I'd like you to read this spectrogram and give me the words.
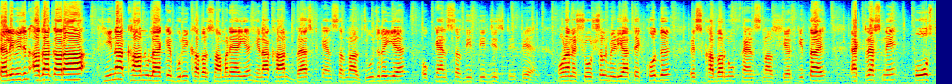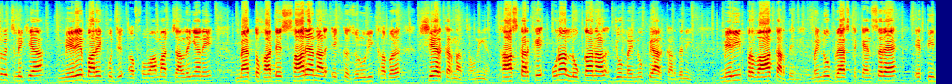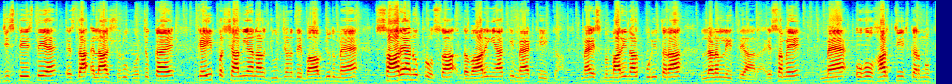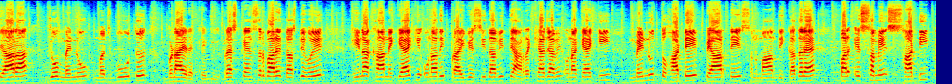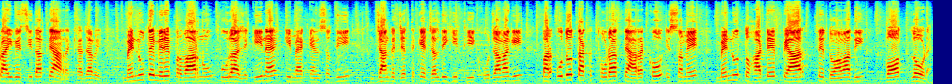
Television ਅਦਾਕਾਰਾ ਹੀਨਾ ਖਾਨ ਨੂੰ ਲੈ ਕੇ ਬੁਰੀ ਖਬਰ ਸਾਹਮਣੇ ਆਈ ਹੈ। ਹੀਨਾ ਖਾਨ ਬ੍ਰੈਸਟ ਕੈਂਸਰ ਨਾਲ ਜੂਝ ਰਹੀ ਹੈ। ਉਹ ਕੈਂਸਰ ਦੀ ਤੀਜੀ ਸਟੇਜ ਤੇ ਹੈ। ਉਹਨਾਂ ਨੇ ਸੋਸ਼ਲ ਮੀਡੀਆ ਤੇ ਖੁਦ ਇਸ ਖਬਰ ਨੂੰ ਫੈਨਸ ਨਾਲ ਸ਼ੇਅਰ ਕੀਤਾ ਹੈ। ਐਕਟਰੈਸ ਨੇ ਪੋਸਟ ਵਿੱਚ ਲਿਖਿਆ, ਮੇਰੇ ਬਾਰੇ ਕੁਝ ਅਫਵਾਹਾਂ ਚੱਲ ਰਹੀਆਂ ਨੇ। ਮੈਂ ਤੁਹਾਡੇ ਸਾਰਿਆਂ ਨਾਲ ਇੱਕ ਜ਼ਰੂਰੀ ਖਬਰ ਸ਼ੇਅਰ ਕਰਨਾ ਚਾਹੁੰਦੀ ਹਾਂ। ਖਾਸ ਕਰਕੇ ਉਹਨਾਂ ਲੋਕਾਂ ਨਾਲ ਜੋ ਮੈਨੂੰ ਪਿਆਰ ਕਰਦੇ ਨੇ। ਮੇਰੀ ਪਰਵਾਹ ਕਰਦੇ ਨੇ। ਮੈਨੂੰ ਬ੍ਰੈਸਟ ਕੈਂਸਰ ਹੈ। ਇਹ ਤੀਜੀ ਸਟੇਜ ਤੇ ਹੈ। ਇਸ ਦਾ ਇਲਾਜ ਸ਼ੁਰੂ ਹੋ ਚੁੱਕਾ ਹੈ। ਕਈ ਪਰੇਸ਼ਾਨੀਆਂ ਨਾਲ ਜੂਝਣ ਦੇ ਬਾਵਜੂਦ ਮੈਂ ਸਾਰਿਆਂ ਨੂੰ ਭਰੋਸਾ ਦਿਵਾ ਰਹੀ ਹਾਂ ਕਿ ਮੈਂ ਠੀਕ ਹਾਂ। ਮੈਂ ਇਸ ਬਿਮਾਰੀ ਨਾਲ ਪੂਰੀ ਤਰ੍ਹਾਂ ਲੜਨ ਲਈ ਤਿਆਰ ਹਾਂ। ਇਸ ਸਮੇਂ ਮੈਂ ਉਹ ਹਰ ਚੀਜ਼ ਕਰਨ ਨੂੰ ਤਿਆਰ ਹਾਂ ਜੋ ਮੈਨੂੰ ਮਜ਼ਬੂਤ ਬਣਾਏ ਰੱਖੇਗੀ। ਬ੍ਰੈਸਟ ਕੈਂਸਰ ਬਾਰੇ ਦੱਸਦੇ ਹੋਏ ਹੀਨਾ ਖਾਨ ਨੇ ਕਿਹਾ ਕਿ ਉਹਨਾਂ ਦੀ ਪ੍ਰਾਈਵੇਸੀ ਦਾ ਵੀ ਧਿਆਨ ਰੱਖਿਆ ਜਾਵੇ। ਉਹਨਾਂ ਕਿਹਾ ਕਿ ਮੈਨੂੰ ਤੁਹਾਡੇ ਪਿਆਰ ਤੇ ਸਨਮਾਨ ਦੀ ਕਦਰ ਹੈ। ਪਰ ਇਸ ਸਮੇਂ ਸਾਡੀ ਪ੍ਰਾਈਵੇਸੀ ਦਾ ਧਿਆਨ ਰੱਖਿਆ ਜਾਵੇ। ਮੈਨੂੰ ਤੇ ਮੇਰੇ ਪਰਿਵਾਰ ਨੂੰ ਪੂਰਾ ਯਕੀਨ ਹੈ ਕਿ ਮੈਂ ਕੈਂਸਰ ਦੀ ਜੰਗ ਜਿੱਤ ਕੇ ਜਲਦੀ ਹੀ ਠੀਕ ਹੋ ਜਾਵਾਂਗੀ, ਪਰ ਉਦੋਂ ਤੱਕ ਥੋੜਾ ਧਿਆਨ ਰੱਖੋ, ਇਸ ਸਮੇਂ ਮੈਨੂੰ ਤੁਹਾਡੇ ਪਿਆਰ ਤੇ ਦੁਆਵਾਂ ਦੀ ਬਹੁਤ ਲੋੜ ਹੈ।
